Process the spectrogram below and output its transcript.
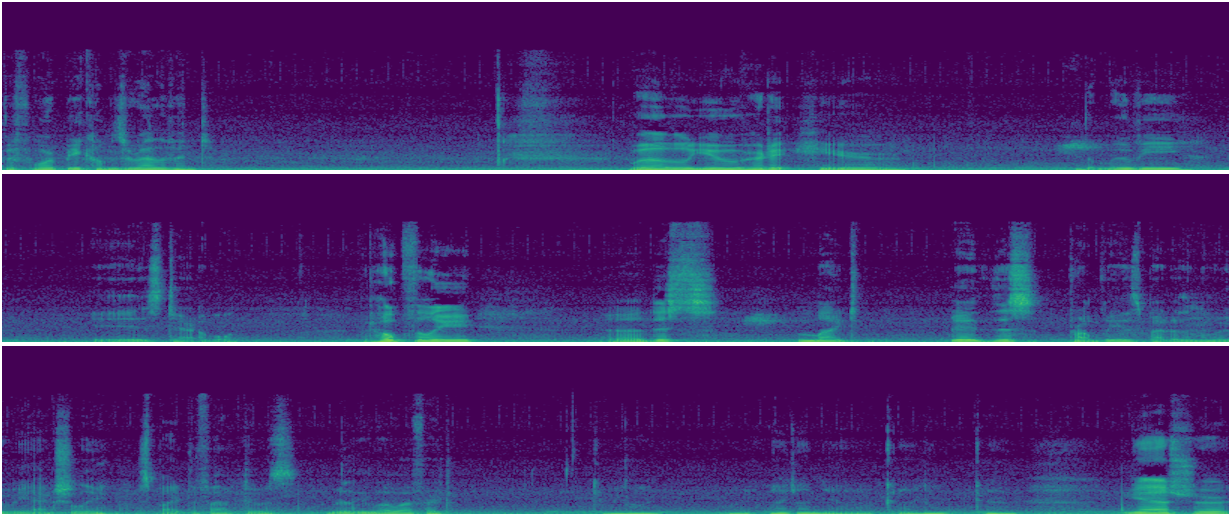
before it becomes irrelevant. Well, you heard it here. The movie is terrible. But hopefully, uh, this might. It, this probably is better than the movie, actually, despite the fact it was really low effort. Can we light, light, light on yellow? Can I light? Yeah, sure.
